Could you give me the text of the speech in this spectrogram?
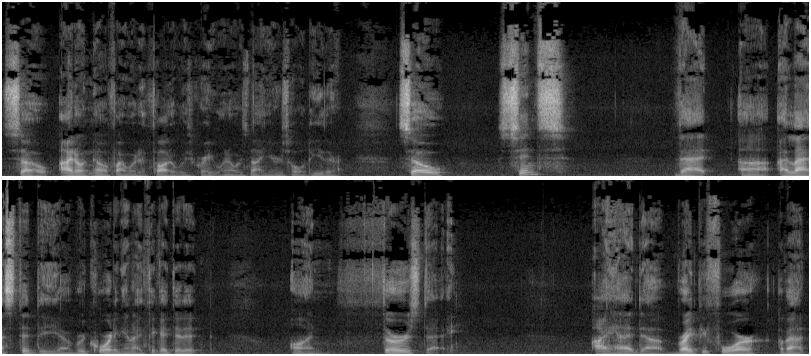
So I don't know if I would have thought it was great when I was nine years old either. So since that uh, I last did the uh, recording, and I think I did it on Thursday. I had uh, right before about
